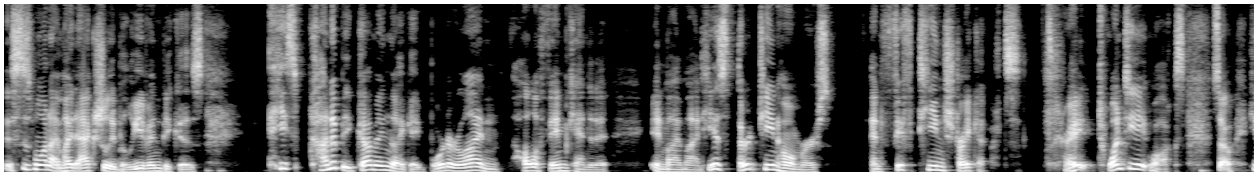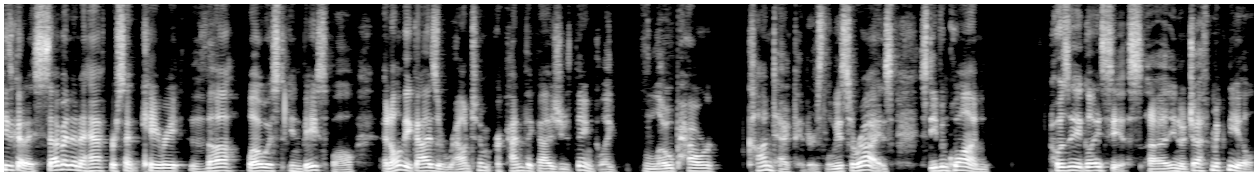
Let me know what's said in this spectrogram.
This is one I might actually believe in because he's kind of becoming like a borderline Hall of Fame candidate in my mind. He has 13 homers and 15 strikeouts right? 28 walks. So he's got a 7.5% K rate, the lowest in baseball. And all the guys around him are kind of the guys you think, like low power contact hitters, Luis Arraez, Steven Kwan, Jose Iglesias, uh, you know, Jeff McNeil.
